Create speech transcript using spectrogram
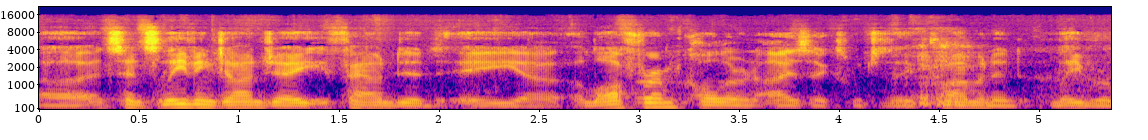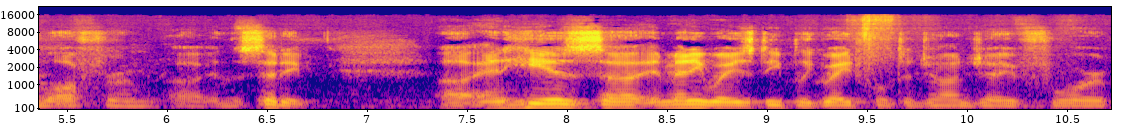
Uh, and since leaving John Jay, he founded a, uh, a law firm, Koehler and Isaacs, which is a prominent labor law firm uh, in the city. Uh, and he is, in many ways, deeply grateful to John Jay for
